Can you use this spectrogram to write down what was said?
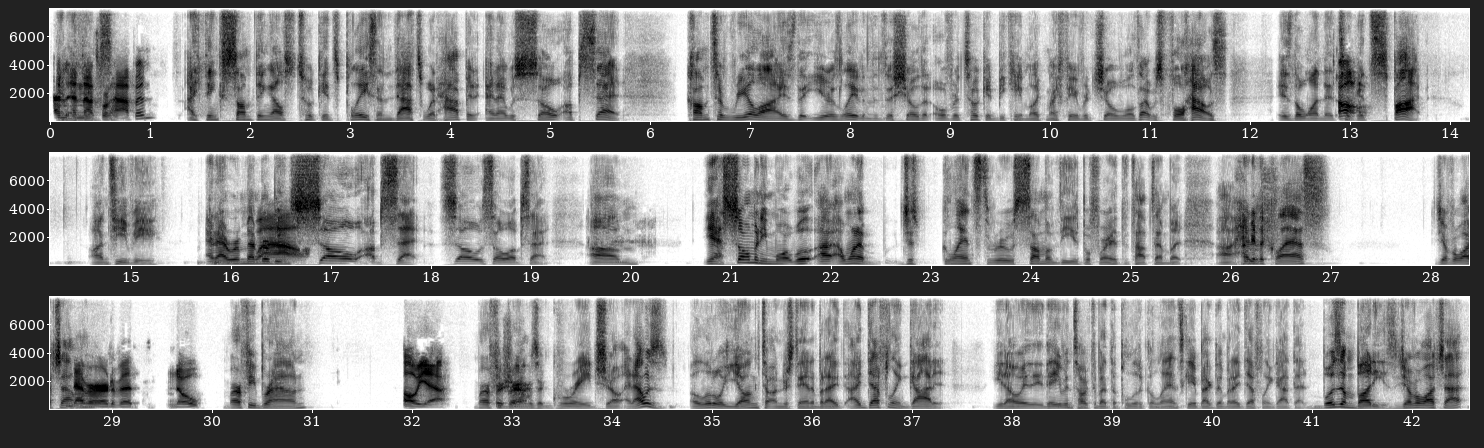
And I and that's what happened. I think something else took its place, and that's what happened. And I was so upset. Come to realize that years later, that the show that overtook it became like my favorite show of all time. It was Full House, is the one that took Oh. its spot on TV. And I remember Wow. being so upset, so so upset. Um, yeah, so many more. Well, I, I want to just glance through some of these before I hit the top ten. But uh, head of the class. Did you ever watch that? Never one? heard of it. Nope. Murphy Brown. Oh yeah. Murphy Brown sure. was a great show, and I was a little young to understand it, but I, I definitely got it. You know, they even talked about the political landscape back then, but I definitely got that. Bosom Buddies, did you ever watch that?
